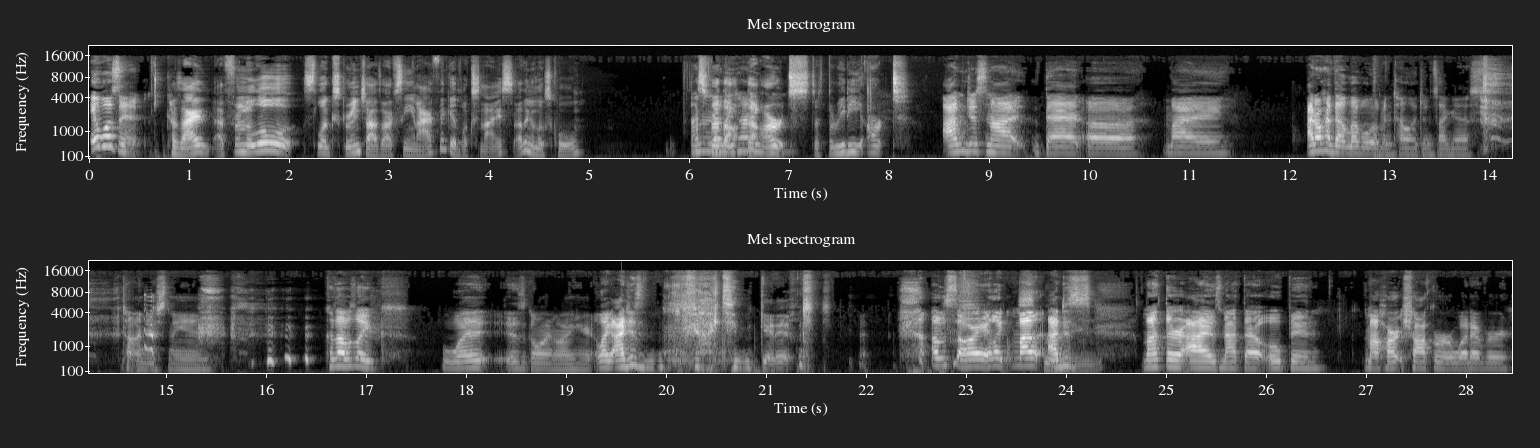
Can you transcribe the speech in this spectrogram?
It wasn't. Because I, from the little slug screenshots I've seen, I think it looks nice. I think it looks cool. It's for know, the, the arts, the 3D art. I'm just not that uh my I don't have that level of intelligence, I guess, to understand. Cuz I was like what is going on here? Like I just I didn't get it. I'm sorry. Like my I just my third eye is not that open. My heart chakra or whatever.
